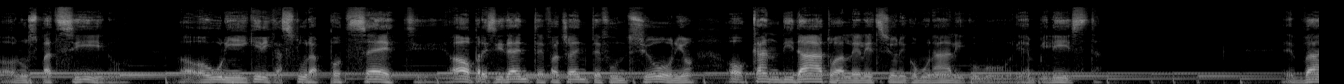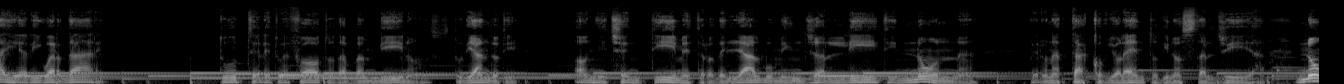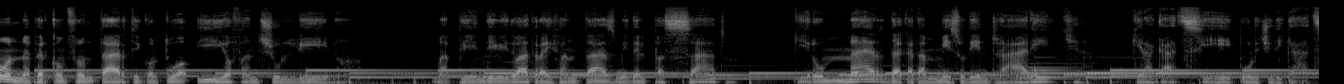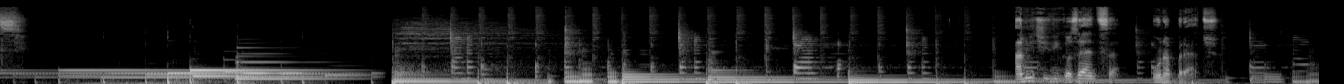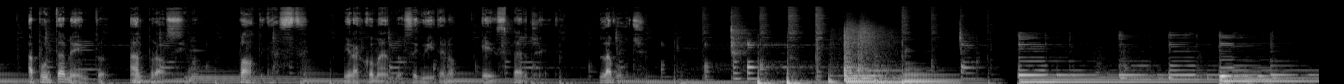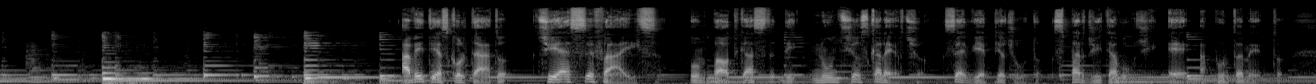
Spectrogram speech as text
o uno spazzino o un ichiri castura a pozzetti o presidente facente funzioni o, o candidato alle elezioni comunali come riempilista. E vai a riguardare tutte le tue foto da bambino, studiandoti ogni centimetro degli album ingialliti, non per un attacco violento di nostalgia, non per confrontarti col tuo io fanciullino, ma per individuare tra i fantasmi del passato chi era un merda che t'ha messo dentro la ricchia, che ragazzi pulici di cazzi. Amici di Cosenza, un abbraccio. Appuntamento al prossimo podcast. Mi raccomando, seguitelo e spargete la voce. Avete ascoltato CS Files, un podcast di Nunzio Scalercio. Se vi è piaciuto, spargite a voci e appuntamento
